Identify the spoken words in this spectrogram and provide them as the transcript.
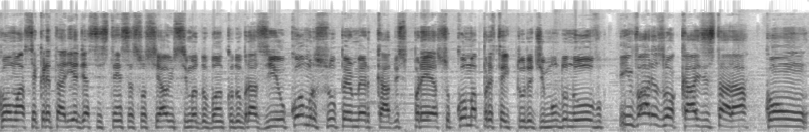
como a Secretaria de Assistência Social em cima do Banco do Brasil, como o Supermercado Expresso, como a Prefeitura de Mundo Novo. Em vários locais estará com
